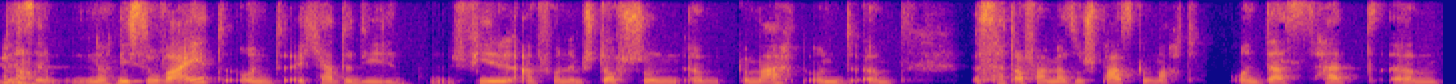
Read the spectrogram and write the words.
genau. bisschen noch nicht so weit und ich hatte die viel von dem Stoff schon ähm, gemacht und ähm, es hat auf einmal so Spaß gemacht. Und das hat, ähm,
